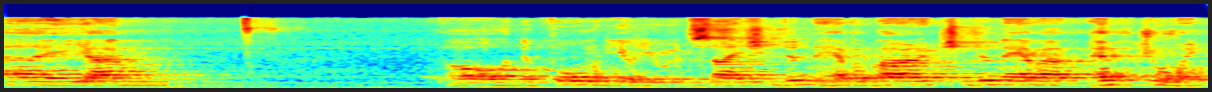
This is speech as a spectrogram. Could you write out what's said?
a um, oh, a deformity, you would say. She didn't have a bone, she didn't have a hip joint,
